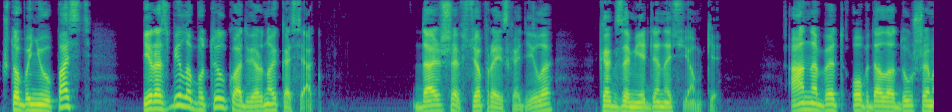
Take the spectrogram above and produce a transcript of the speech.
чтобы не упасть, и разбила бутылку о дверной косяк. Дальше все происходило, как в замедленной съемке. Аннабет обдала душем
